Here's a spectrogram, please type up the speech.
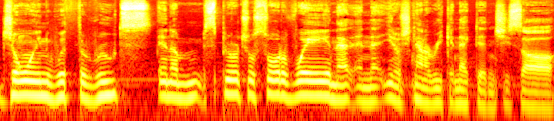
joined with the roots in a spiritual sort of way, and that and that you know she kind of reconnected and she saw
